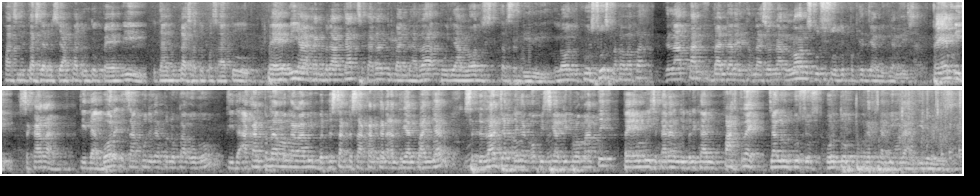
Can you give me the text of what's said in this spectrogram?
fasilitas yang disiapkan untuk PMI? Kita buka satu persatu. PMI yang akan berangkat sekarang di bandara punya lounge tersebut sendiri. Loan khusus Bapak-bapak, 8 bandara internasional loan khusus untuk pekerja migran Indonesia. PMI sekarang tidak boleh dicampur dengan penumpang umum, tidak akan pernah mengalami berdesak-desakan karena antrian panjang, sederajat dengan ofisial diplomatik, PMI sekarang diberikan fast track jalur khusus untuk pekerja migran Indonesia.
